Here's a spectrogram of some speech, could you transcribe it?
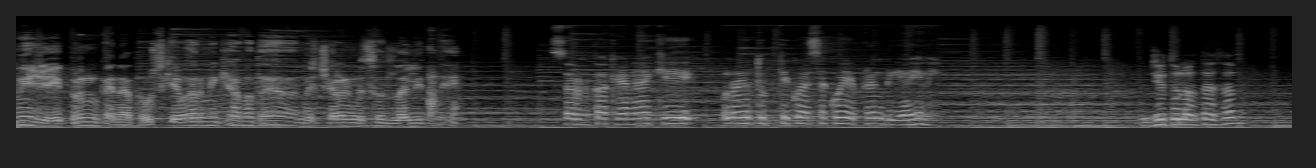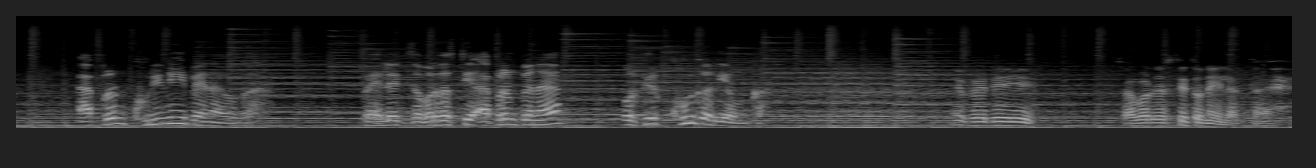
ने जो एप्रन पहना था उसके बारे में क्या बताया निश्चरण मिसेस ललित ने? सर उनका कहना है कि उन्होंने तृप्ति को ऐसा कोई एप्रन दिया ही नहीं। मुझे तो लगता है सर एप्रन खूनी नहीं पहना होगा। पहले ज़बरदस्ती एप्रन पहनाया और फिर खून कर दिया उनका। बेटी, ज़बरदस्ती तो नहीं लगता है।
